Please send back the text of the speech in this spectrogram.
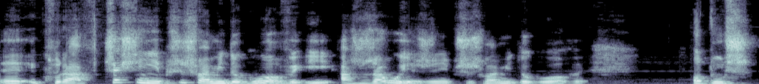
y, która wcześniej nie przyszła mi do głowy i aż żałuję, że nie przyszła mi do głowy. Otóż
